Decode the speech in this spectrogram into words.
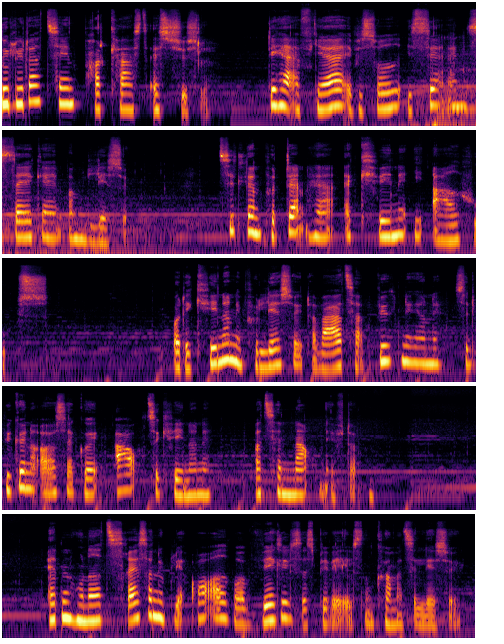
Du lytter til en podcast af Syssel. Det her er fjerde episode i serien Sagaen om Læsø. Titlen på den her er Kvinde i eget hus. Og det er kvinderne på Læsø, der varetager bygningerne, så de begynder også at gå i arv til kvinderne og tage navn efter dem. 1860'erne bliver året, hvor vækkelsesbevægelsen kommer til Læsø –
